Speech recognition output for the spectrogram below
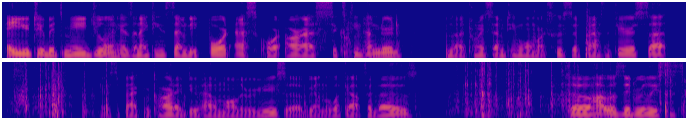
Hey YouTube, it's me, Julian. Here's a 1970 Ford Escort RS 1600 from the 2017 Walmart exclusive Fast and Furious set. There's the back of the card. I do have them all to review, so be on the lookout for those. So Hot Wheels did release this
